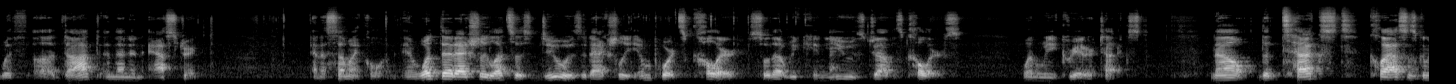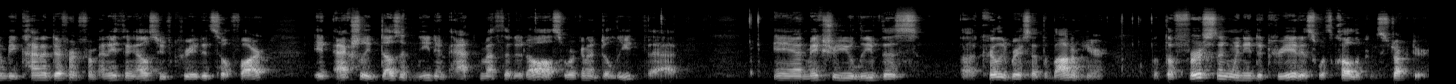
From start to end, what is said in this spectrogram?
with a dot and then an asterisk and a semicolon. And what that actually lets us do is it actually imports color so that we can use Java's colors when we create our text. Now, the text class is going to be kind of different from anything else you've created so far. It actually doesn't need an act method at all, so we're going to delete that. And make sure you leave this uh, curly brace at the bottom here. But the first thing we need to create is what's called a constructor.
